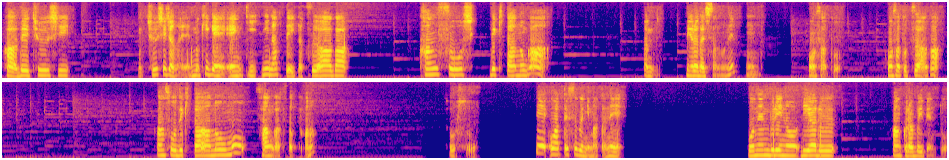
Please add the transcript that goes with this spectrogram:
禍で中止、中止じゃないね、無期限延期になっていたツアーが完走しできたのが、あ三浦大知さんのね、うん、コンサート、コンサートツアーが完走できたのも3月だったかな。そうそう。で、終わってすぐにまたね、5年ぶりのリアルファンクラブイベント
